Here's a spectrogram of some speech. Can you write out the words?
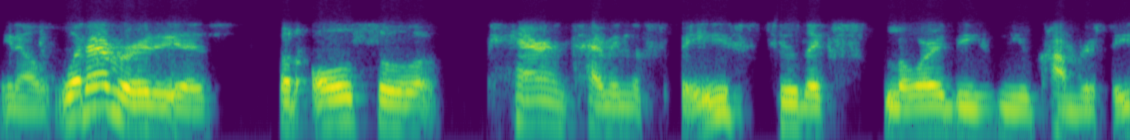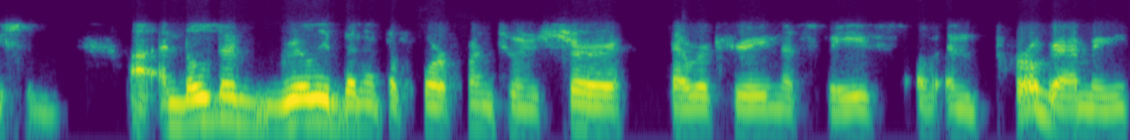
you know whatever it is, but also parents having the space to explore these new conversations. Uh, and those have really been at the forefront to ensure that we're creating a space of and programming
